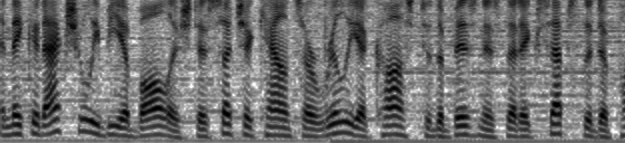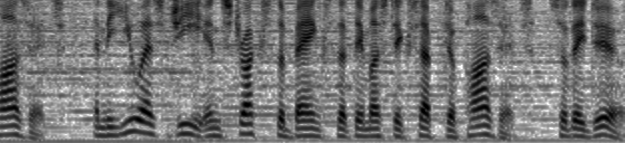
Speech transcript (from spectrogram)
and they could actually be abolished as such accounts are really a cost to the business that accepts the deposits, and the USG instructs the banks that they must accept deposits, so they do.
